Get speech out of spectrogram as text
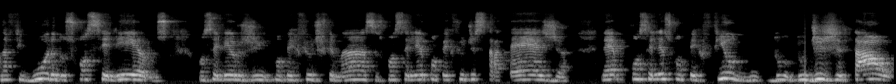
na figura dos conselheiros, conselheiros de, com perfil de finanças, conselheiro com perfil de estratégia, né, conselheiros com perfil do, do digital.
